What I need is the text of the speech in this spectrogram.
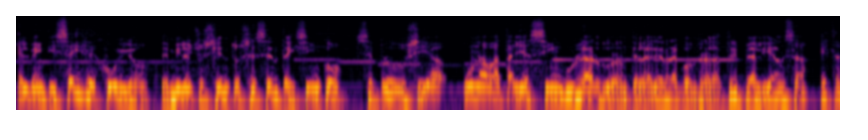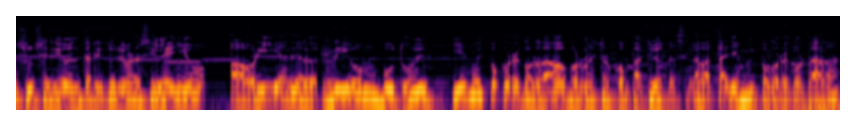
El 26 de junio de 1865 se producía una batalla singular durante la guerra contra la Triple Alianza. Esta sucedió en territorio brasileño a orillas del río Mbutuí y es muy poco recordado por nuestros compatriotas. La batalla es muy poco recordada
